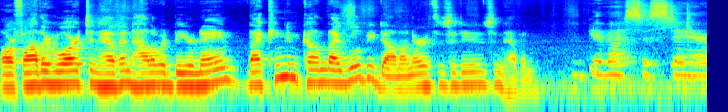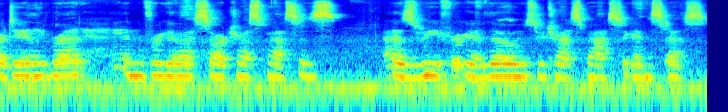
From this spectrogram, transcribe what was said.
Our Father who art in heaven, hallowed be your name. Thy kingdom come, thy will be done on earth as it is in heaven. Give us this day our daily bread, and forgive us our trespasses, as we forgive those who trespass against us.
